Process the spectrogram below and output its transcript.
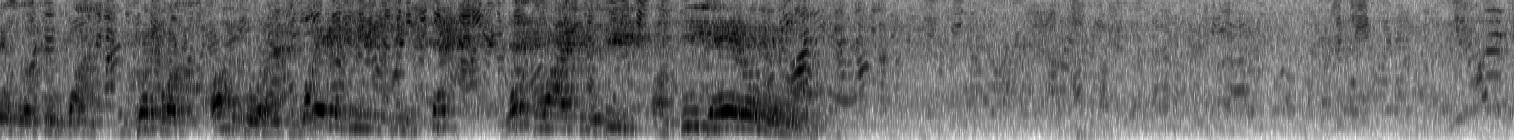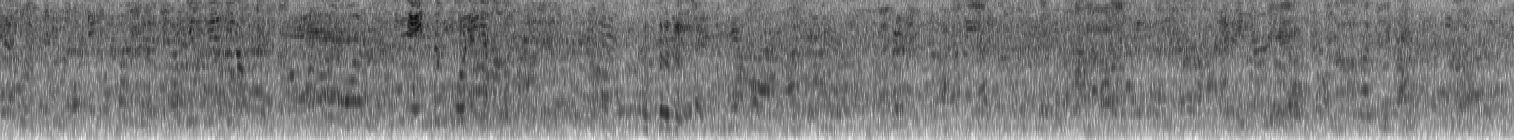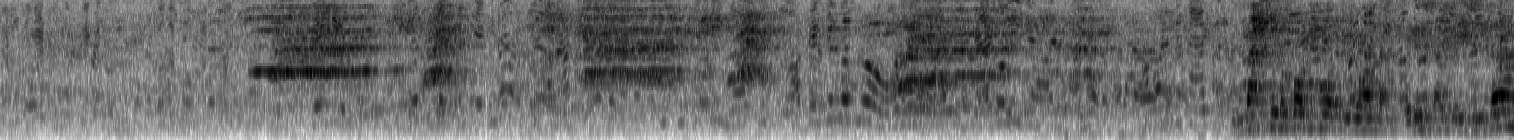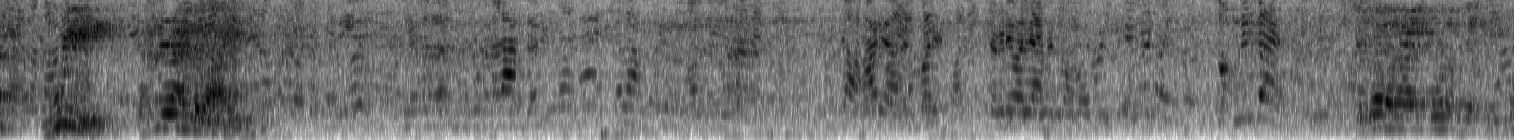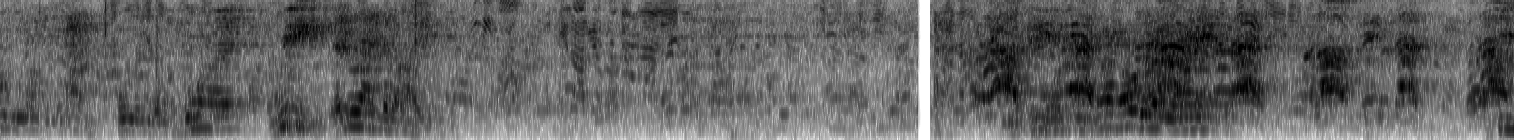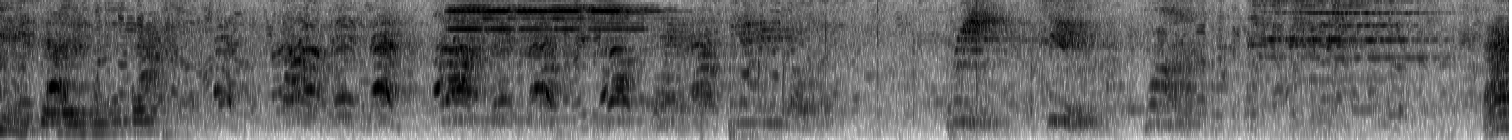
4021. Incredible off the goal line. Whatever the beat being set, let's ride to the beats of DJ Romeo. Match number 41 in is done. We randomize. The Red Alliance the 41 and randomize. And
